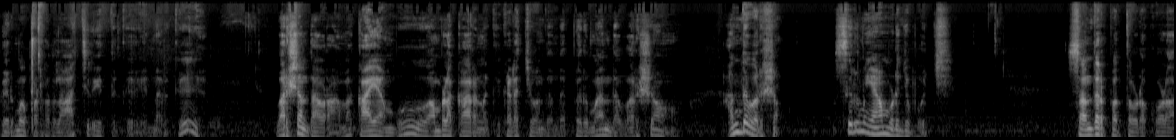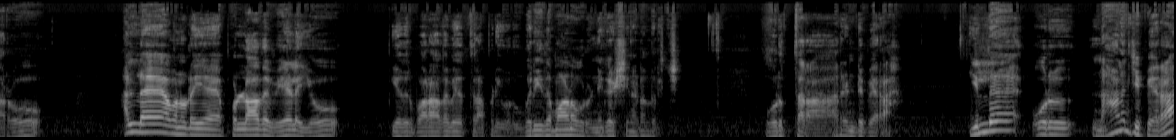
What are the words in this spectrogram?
பெருமைப்படுறதுல ஆச்சரியத்துக்கு என்ன இருக்குது வருஷம் தவறாமல் காயாம்பூ அம்பலக்காரனுக்கு கிடச்சி வந்த அந்த பெருமை அந்த வருஷம் அந்த வருஷம் சிறுமையாக முடிஞ்சு போச்சு. சந்தர்ப்பத்தோட கோளாறோ அல்ல அவனுடைய பொல்லாத வேலையோ எதிர்பாராத விதத்தில் அப்படி ஒரு விபரீதமான ஒரு நிகழ்ச்சி நடந்துருச்சு. ஒருத்தரா? ரெண்டு பேரா? இல்லை ஒரு நாலஞ்சு பேரா?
